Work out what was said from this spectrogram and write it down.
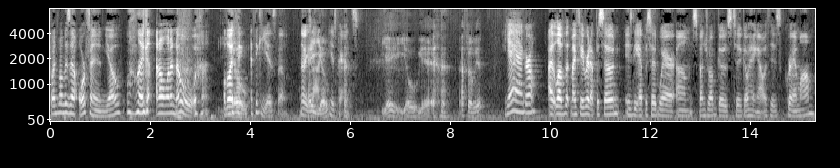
SpongeBob is an orphan, yo. like I don't want to know. Although I think I think he is though. No, he's Hey, not. yo. He has parents. Yay, yo, yeah, I feel it. yeah, girl. I love that. My favorite episode is the episode where um, SpongeBob goes to go hang out with his grandmom,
